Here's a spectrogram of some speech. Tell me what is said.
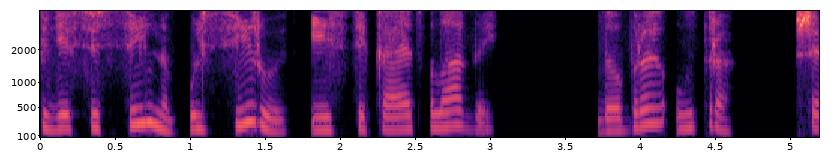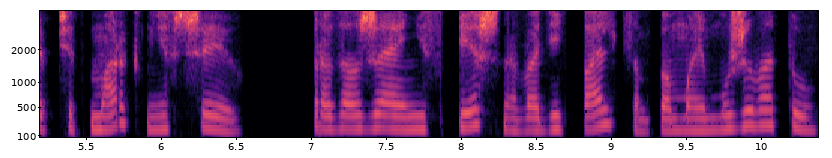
где все сильно пульсирует и истекает влагой. «Доброе утро», — шепчет Марк мне в шею, продолжая неспешно водить пальцем по моему животу.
